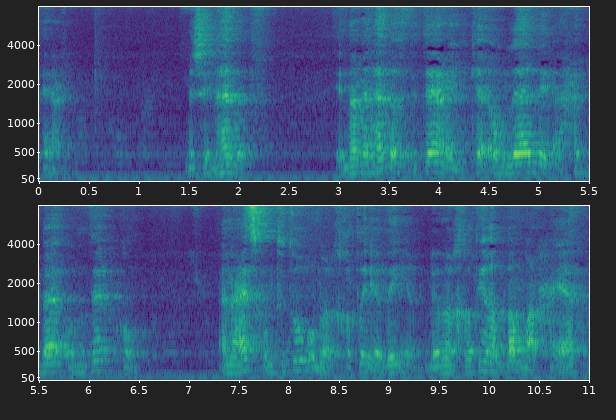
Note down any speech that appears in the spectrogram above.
بتاعي. مش الهدف. إنما الهدف بتاعي كأولاد الأحباء أنذركم. أنا عايزكم تتوبوا من الخطية دي لأن الخطية هتدمر حياتك.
